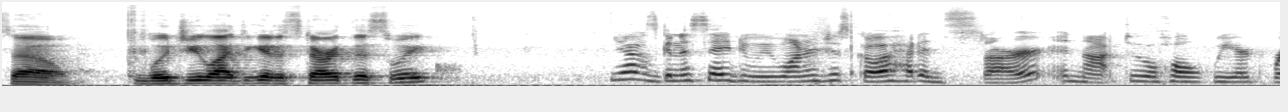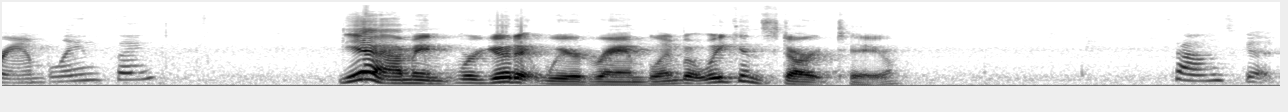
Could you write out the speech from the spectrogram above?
So would you like to get a start this week Yeah, I was gonna say, do we want to just go ahead and start and not do a whole weird rambling thing? yeah i mean we're good at weird rambling but we can start too Sounds good.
